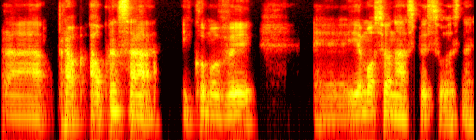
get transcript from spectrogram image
para alcançar e comover é, e emocionar as pessoas, né?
